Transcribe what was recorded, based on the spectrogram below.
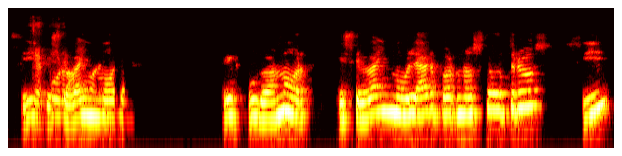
¿sí? que se va a inmolar, es puro amor, que se va a inmolar por nosotros, ¿sí?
